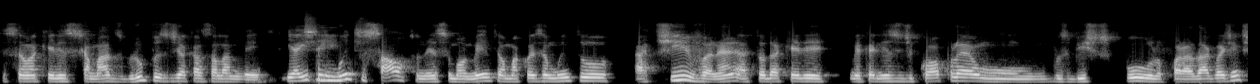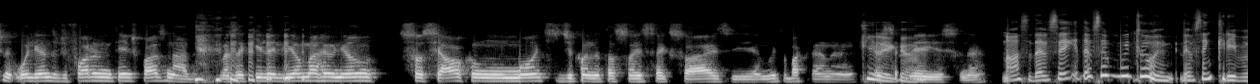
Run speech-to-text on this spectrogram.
que são aqueles chamados grupos de acasalamento. E aí tem Gente. muito salto nesse momento, é uma coisa muito ativa, né? Todo aquele mecanismo de cópula é um, os bichos pulam fora d'água. A gente olhando de fora não entende quase nada, mas aquilo ali é uma reunião social com um monte de conotações sexuais e é muito bacana Que perceber legal. isso, né? Nossa, deve ser, deve ser muito, deve ser incrível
